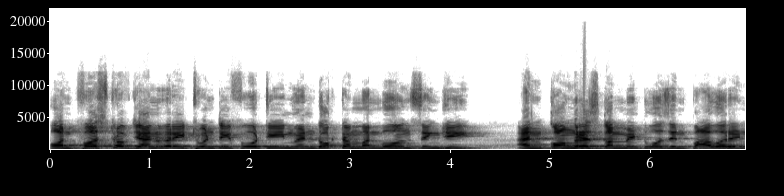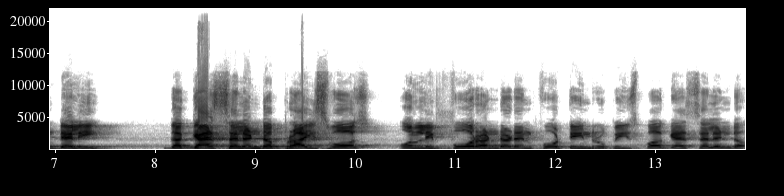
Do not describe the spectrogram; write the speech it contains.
On 1st of January 2014, when Dr. Manmohan Singh ji and Congress government was in power in Delhi, the gas cylinder price was only 414 rupees per gas cylinder.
